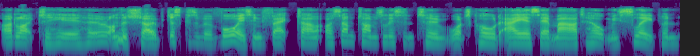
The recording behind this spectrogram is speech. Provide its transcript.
I'd like to hear her on the show just because of her voice. In fact, uh, I sometimes listen to what's called ASMR to help me sleep, and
